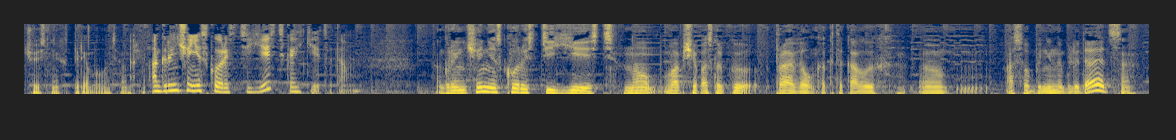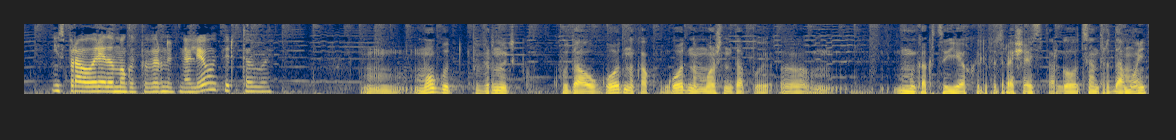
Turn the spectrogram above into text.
Что с них требовать вообще? Ограничения скорости есть какие-то там? Ограничения скорости есть, но вообще, поскольку правил как таковых э, особо не наблюдается... И с правого ряда могут повернуть налево перед тобой? Могут повернуть куда угодно, как угодно. Можно, допустим, э, мы как-то ехали, возвращаясь в торговый центр домой,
